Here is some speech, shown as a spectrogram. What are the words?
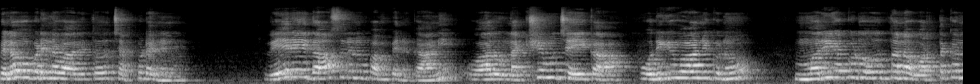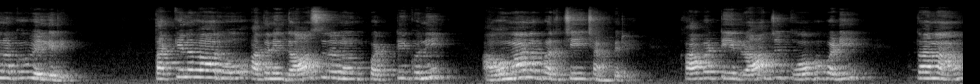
పిలువబడిన వారితో చెప్పుడనెను. వేరే దాసులను పంపెను కానీ వారు లక్ష్యము చేయక పొరిగివానికును మరి ఒకడు తన వర్తకన్నకు వెళ్ళిరి. తక్కిన వారు అతని దాసులను పట్టుకుని అవమానపరిచి చంపిరి. కాబట్టి రాజు కోపపడి తన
